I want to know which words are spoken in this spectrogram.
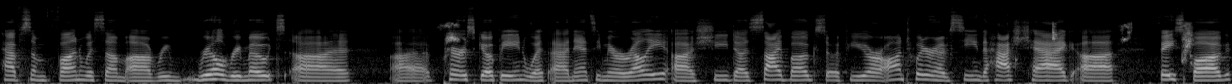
have some fun with some uh, re- real remote uh, periscoping with uh, Nancy Miorelli. Uh, she does SciBug, so if you are on Twitter and have seen the hashtag uh, FaceBug,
